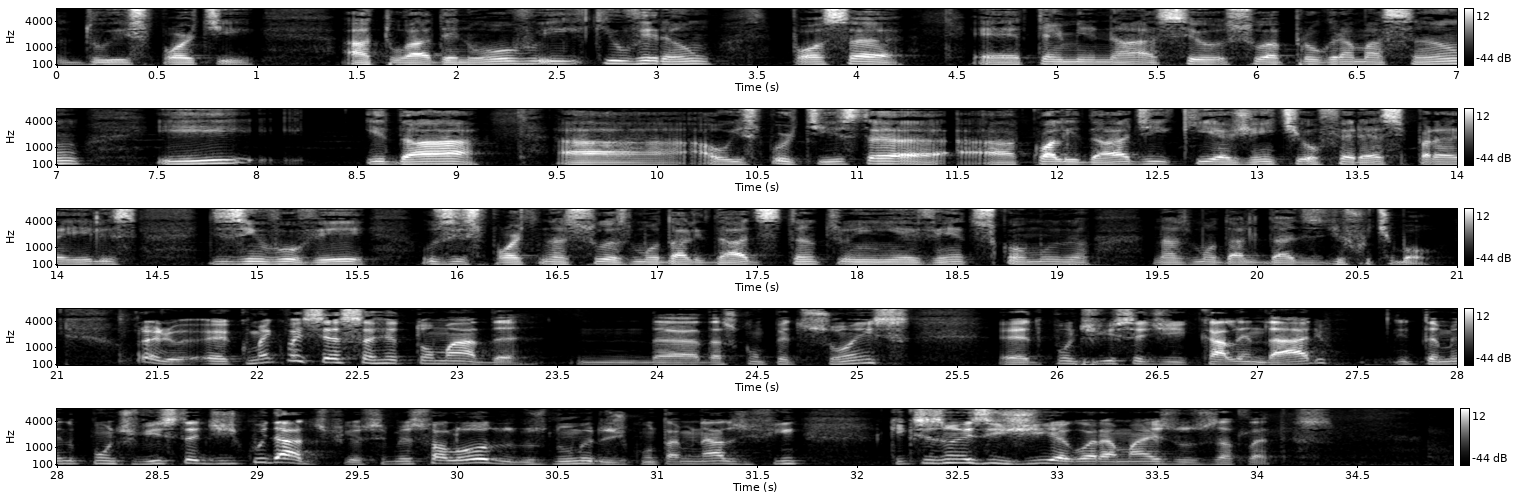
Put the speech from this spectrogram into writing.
do esporte a atuar de novo e que o verão possa é, terminar seu, sua programação e, e dar a, ao esportista a qualidade que a gente oferece para eles desenvolver os esportes nas suas modalidades, tanto em eventos como nas modalidades de futebol. Aurélio, é, como é que vai ser essa retomada da, das competições é, do ponto de vista de calendário e também do ponto de vista de cuidados? Porque você mesmo falou dos números de contaminados, enfim. O que, que vocês vão exigir agora mais dos atletas?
